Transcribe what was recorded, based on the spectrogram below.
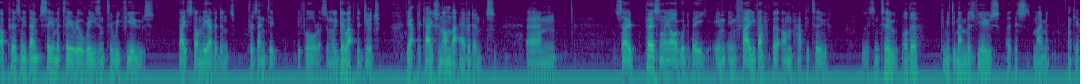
I personally don't see a material reason to refuse based on the evidence presented before us, and we do have to judge the application on that evidence. Um, so personally, I would be in, in favour, but I'm happy to listen to other committee members' views at this moment. Thank you.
